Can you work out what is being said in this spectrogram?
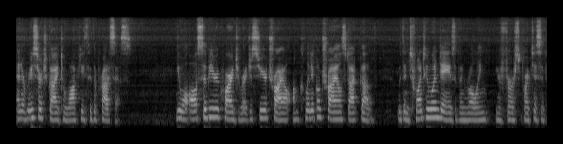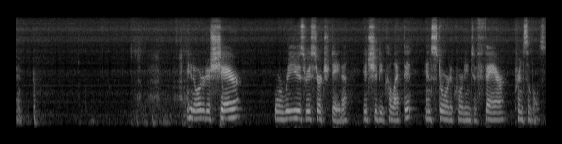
and a research guide to walk you through the process. You will also be required to register your trial on clinicaltrials.gov within 21 days of enrolling your first participant. In order to share or reuse research data, it should be collected and stored according to FAIR principles.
